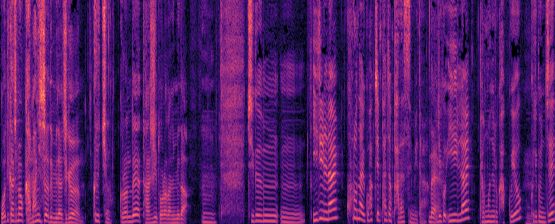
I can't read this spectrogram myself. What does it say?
어디 가지 말고 가만히 있어야 됩니다, 지금. 그렇죠. 그런데 다시 돌아다닙니다. 음. 지금 음 1일 날 코로나19 확진 판정 받았습니다. 네. 음. 그리고 2일 날 병원으로 갔고요. 그리고 이제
